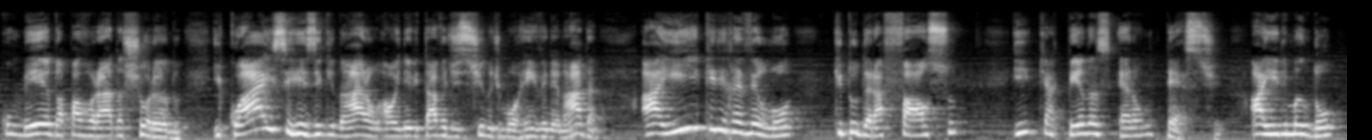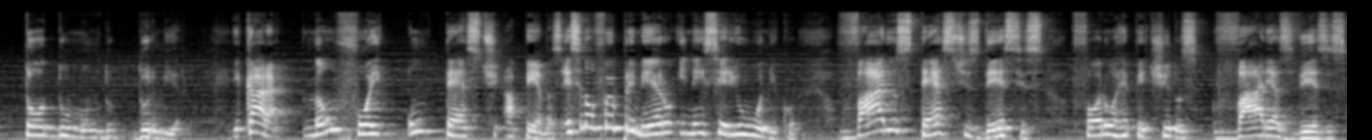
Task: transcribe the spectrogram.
com medo, apavoradas, chorando, e quais se resignaram ao inevitável destino de morrer envenenada, aí que ele revelou que tudo era falso e que apenas era um teste. Aí ele mandou todo mundo dormir. E cara, não foi um teste apenas. Esse não foi o primeiro e nem seria o único. Vários testes desses foram repetidos várias vezes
